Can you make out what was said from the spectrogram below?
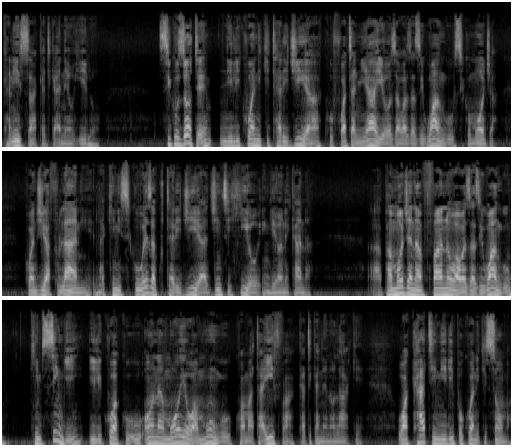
kanisa katika eneo hilo. Siku zote nilikuwa nikitarajia kufuata nyayo za wazazi wangu siku moja kwa njia fulani, lakini sikuweza kutarajia jinsi hiyo ingeonekana. Pamoja na mfano wa wazazi wangu, kimsingi ilikuwa kuuona moyo wa Mungu kwa mataifa katika neno lake wakati nilipokuwa nikisoma,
